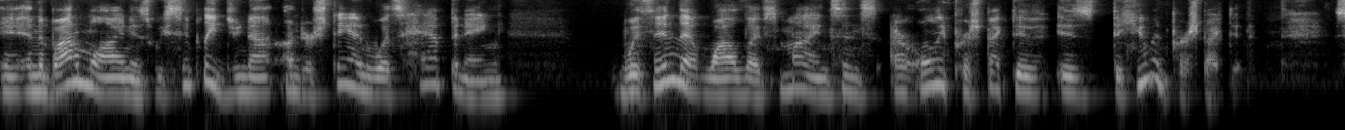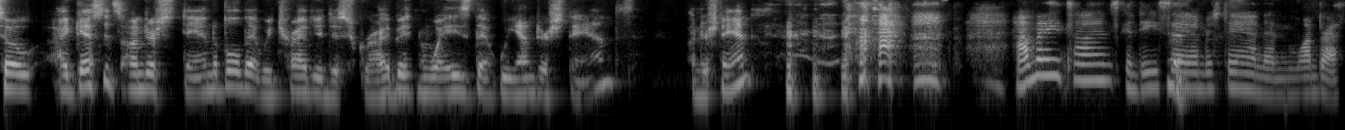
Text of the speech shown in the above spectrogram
And the bottom line is we simply do not understand what's happening within that wildlife's mind since our only perspective is the human perspective. So I guess it's understandable that we try to describe it in ways that we understand. Understand? How many times can D say understand in one breath?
